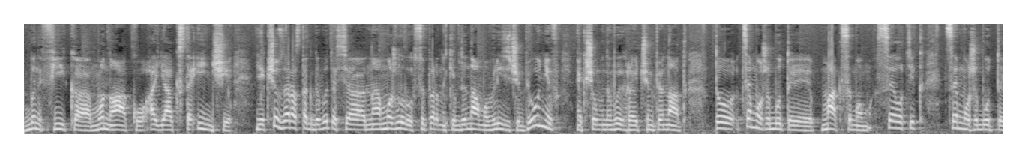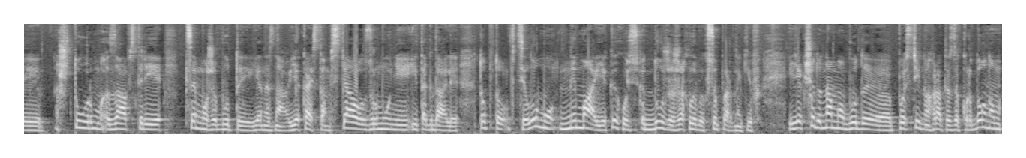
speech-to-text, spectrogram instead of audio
Бенфіка, Монако, Аякс та інші. Якщо зараз так дивитися на можливих суперників Динамо в лізі чемпіонів, якщо вони виграють чемпіонат, то це може бути максимум Селтік, це може бути штурм з Австрії, це може бути, я не знаю, якась там Стяо з Румунії і так далі. Тобто, в цілому немає якихось дуже жахливих суперників. І якщо Динамо буде постійно грати за кордоном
